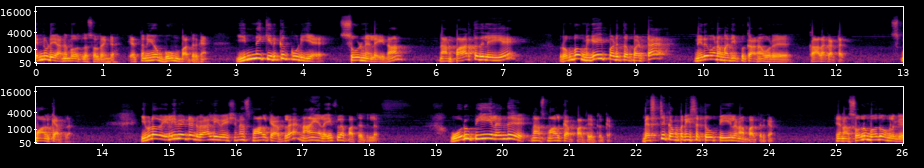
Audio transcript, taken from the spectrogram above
என்னுடைய அனுபவத்தில் சொல்கிறேங்க எத்தனையோ பூம் பார்த்துருக்கேன். இன்னைக்கு இருக்கக்கூடிய சூழ்நிலை தான் நான் பார்த்ததிலேயே ரொம்ப மிகைப்படுத்தப்பட்ட நிறுவன மதிப்புக்கான ஒரு காலகட்டம். ஸ்மால் கேப்பில் இவ்வளவு எலிவேட்டட் வேல்யூவேஷனை ஸ்மால் கேப்பில் நான் என் லைஃப்பில் பார்த்ததில்ல. ஒரு பிஇலேருந்து நான் ஸ்மால் கேப் பார்த்துக்கிட்டு இருக்கேன். பெஸ்ட்டு கம்பெனிஸை டூ பிஇயில் நான் பார்த்துருக்கேன். இதை நான் சொல்லும்போது உங்களுக்கு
